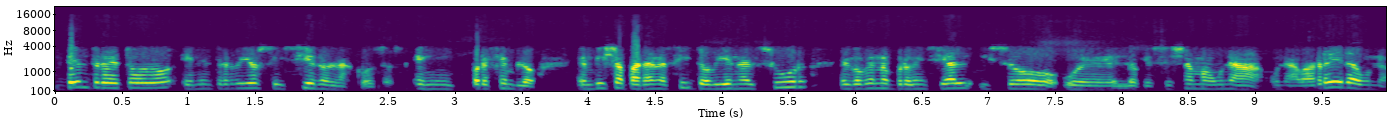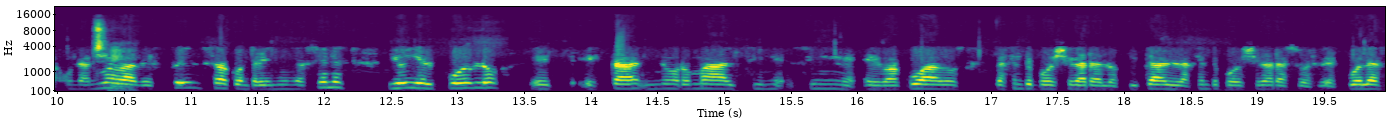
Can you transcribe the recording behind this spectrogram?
dentro de todo, en Entre Ríos se hicieron las cosas. En, por ejemplo, en Villa Paranacito, bien al sur, el gobierno provincial hizo eh, lo que se llama una, una barrera, una, una nueva defensa contra inundaciones, y hoy el pueblo eh, está normal, sin, sin evacuados, la gente puede llegar al hospital, la gente puede llegar a sus escuelas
